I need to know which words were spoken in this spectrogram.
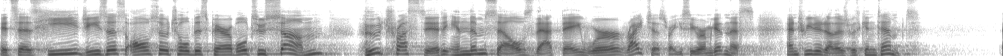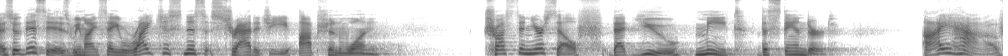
It says, He, Jesus, also told this parable to some who trusted in themselves that they were righteous, right? You see where I'm getting this? And treated others with contempt. And so this is, we might say, righteousness strategy option one. Trust in yourself that you meet the standard. I have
